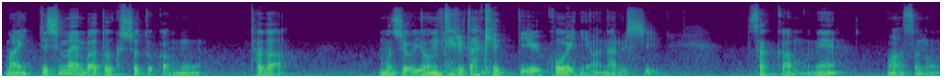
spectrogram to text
まあ言ってしまえば読書とかもただ文字を読んでるだけっていう行為にはなるしサッカーもねまあその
